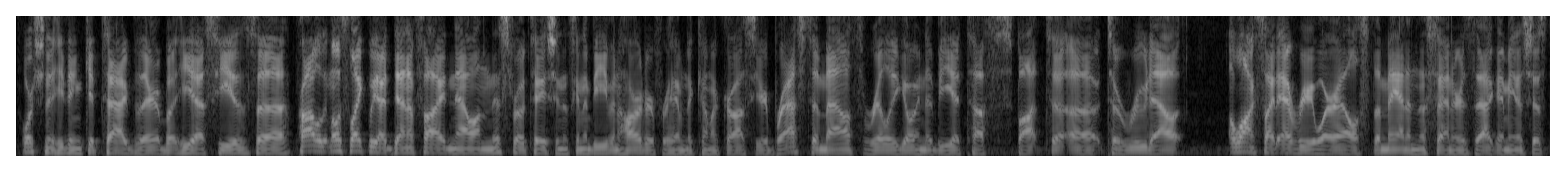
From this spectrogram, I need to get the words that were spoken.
Fortunate he didn't get tagged there, but yes, he is uh, probably most likely identified now on this rotation. It's going to be even harder for him to come across here. Brass to mouth really going to be a tough spot to uh, to root out alongside everywhere else. The man in the center, is Zach. I mean, it's just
